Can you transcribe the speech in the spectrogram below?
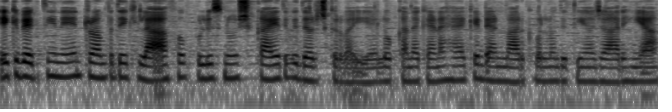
ਇੱਕ ਵਿਅਕਤੀ ਨੇ ਟਰੰਪ ਦੇ ਖਿਲਾਫ ਪੁਲਿਸ ਨੂੰ ਸ਼ਿਕਾਇਤ ਵੀ ਦਰਜ ਕਰਵਾਈ ਹੈ। ਲੋਕਾਂ ਦਾ ਕਹਿਣਾ ਹੈ ਕਿ ਡੈਨਮਾਰਕ ਵੱਲੋਂ ਦਿੱਤੀਆਂ ਜਾ ਰਹੀਆਂ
